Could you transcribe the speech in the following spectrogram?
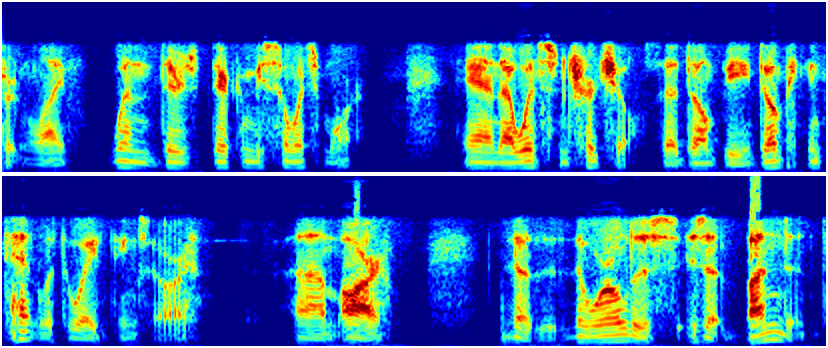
certain life when there's there can be so much more. And uh, Winston Churchill said, "Don't be don't be content with the way things are. Um, are the the world is is abundant,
